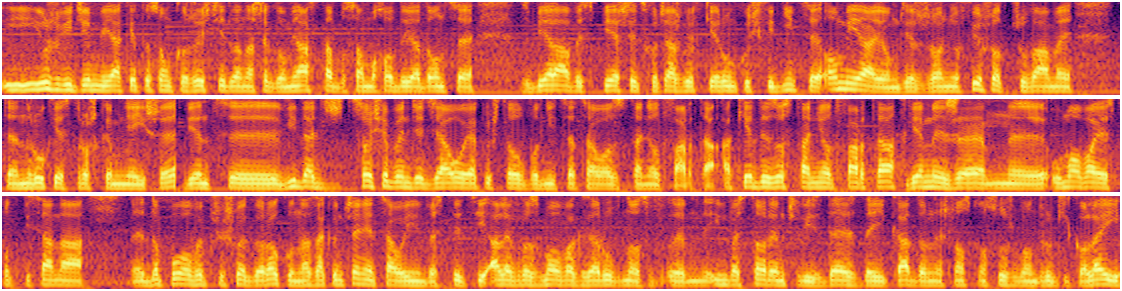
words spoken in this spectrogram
i już widzimy, jakie to są korzyści dla naszego miasta, bo samochody jadące z Bielawy, z Pieszyc, chociażby w kierunku Świdnicy, omijają Dzierżoniów. Już odczuwamy, ten ruch jest troszkę mniejszy, więc y, widać, co się będzie działo, jak już ta obwodnica cała zostanie otwarta. A kiedy zostanie otwarta? Wiemy, że umowa jest podpisana y, do połowy przyszłego roku na zakończenie całej inwestycji, ale w rozmowach zarówno z inwestorem, czyli z DSDIK, Dolnośląską Służbą Dróg i Kolei,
